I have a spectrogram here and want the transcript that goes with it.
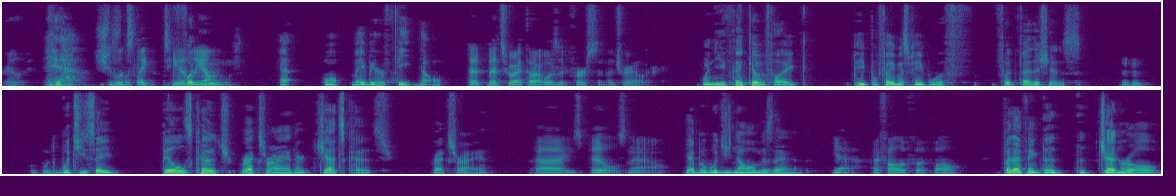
really. Yeah, She looks like Téa Leoni. Yeah. Well, maybe her feet don't. That that's who I thought it was at first in the trailer. when you think of like people, famous people with foot fetishes, Mhm. Would you say Bills coach Rex Ryan or Jets coach Rex Ryan? Uh, he's Bills now. Yeah, but would you know him as that? Yeah, I follow football. But I think the the general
